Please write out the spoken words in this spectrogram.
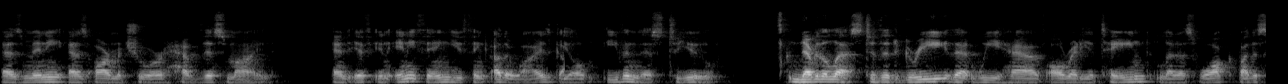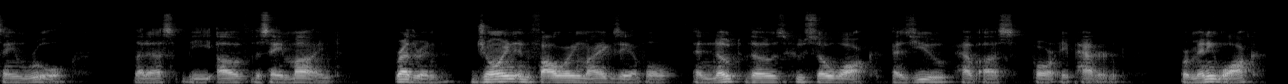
as many as are mature, have this mind. And if in anything you think otherwise, God will even this to you. Nevertheless, to the degree that we have already attained, let us walk by the same rule. Let us be of the same mind. Brethren, join in following my example and note those who so walk, as you have us for a pattern. For many walk,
